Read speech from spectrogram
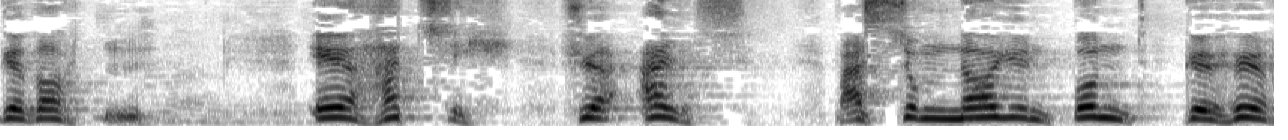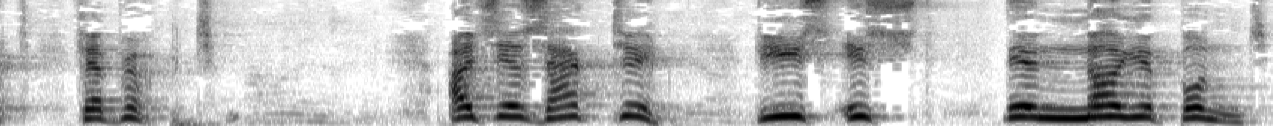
geworden. Er hat sich für alles, was zum neuen Bund gehört, verbürgt. Als er sagte, dies ist der neue Bund,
